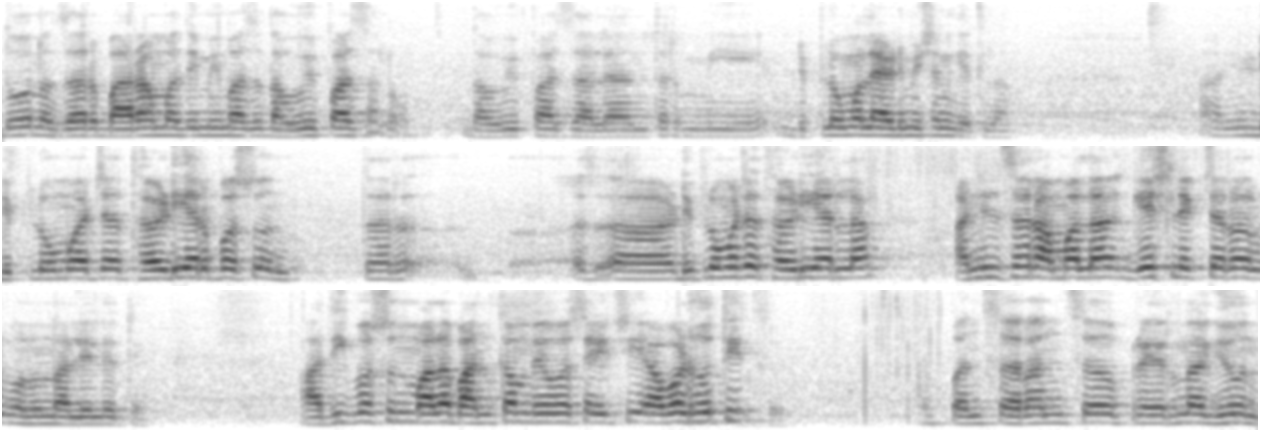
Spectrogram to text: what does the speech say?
दोन हजार बारामध्ये मी माझं दहावी पास झालो. दहावी पास झाल्यानंतर मी डिप्लोमाला ॲडमिशन घेतलं. आणि डिप्लोमाच्या थर्ड इयरपासून तर डिप्लोमाच्या थर्ड इयरला अनिल सर आम्हाला गेस्ट लेक्चरर म्हणून आलेले होते. आधीपासून मला बांधकाम व्यवसायाची आवड होतीच. पण सरांचं प्रेरणा घेऊन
